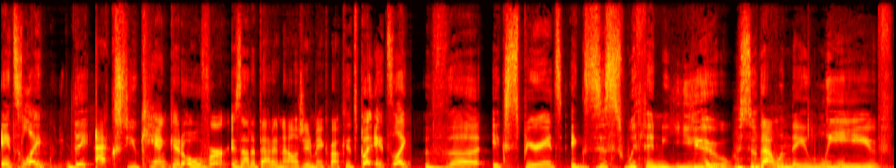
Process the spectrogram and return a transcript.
It's like the ex you can't get over. Is that a bad analogy to make about kids? But it's like the experience exists within you so that mm-hmm. when they leave,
